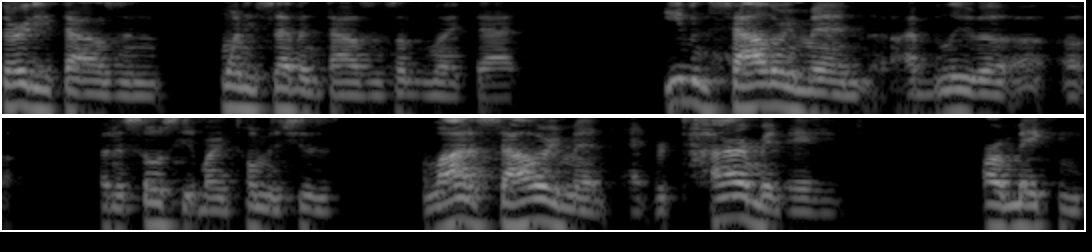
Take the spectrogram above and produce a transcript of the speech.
30,000, 27,000, something like that. Even salary men, I believe a, a, an associate of mine told me she says a lot of salary men at retirement age are making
